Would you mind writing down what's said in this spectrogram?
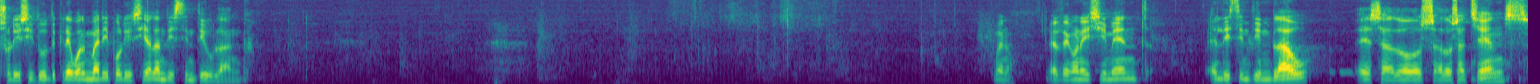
Sol·licitud creu al mèrit policial en distintiu blanc. Bueno, el reconeixement, el distintiu blau és a dos, a dos agents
